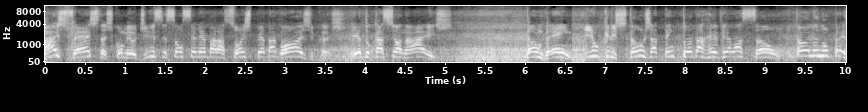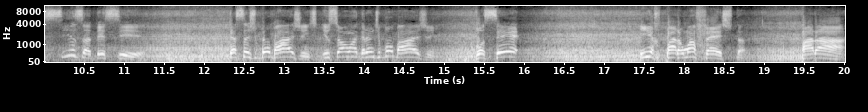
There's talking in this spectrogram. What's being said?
As festas, como eu disse, são celebrações pedagógicas, educacionais também. E o cristão já tem toda a revelação. Então ele não precisa desse dessas bobagens. Isso é uma grande bobagem. Você ir para uma festa para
